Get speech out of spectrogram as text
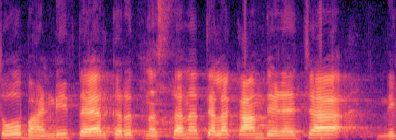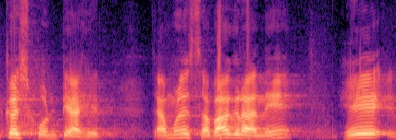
तो भांडी तयार करत नसताना त्याला काम देण्याच्या निकष कोणते आहेत? त्यामुळे सभागृहाने हे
